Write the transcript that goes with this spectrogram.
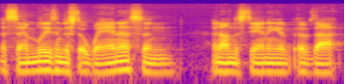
assemblies and just awareness and an understanding of, of that.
